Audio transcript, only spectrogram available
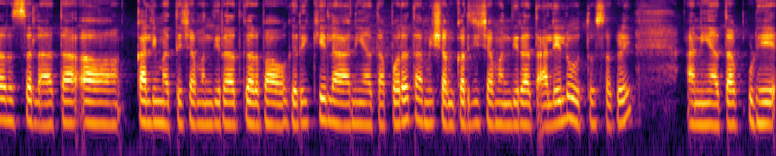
तर चला आता कालीमातेच्या मंदिरात गरबा वगैरे केला आणि आता परत आम्ही शंकरजीच्या मंदिरात आलेलो होतो सगळे. आणि आता पुढे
